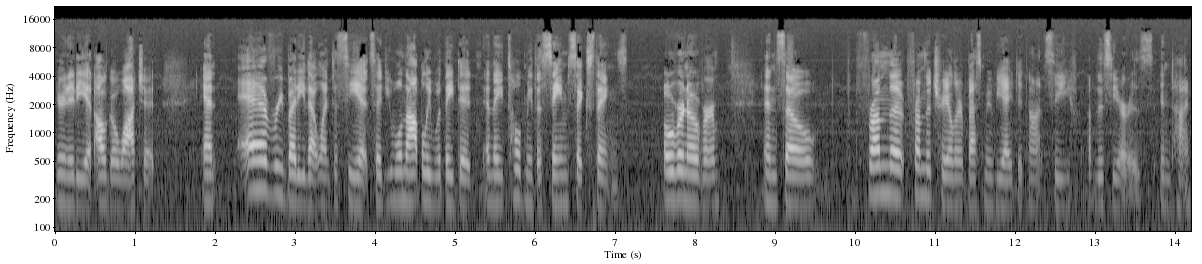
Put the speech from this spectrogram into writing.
you're an idiot, I'll go watch it. And everybody that went to see it said, you will not believe what they did. And they told me the same six things over and over. And so from the from the trailer, best movie I did not see of this year is In Time.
